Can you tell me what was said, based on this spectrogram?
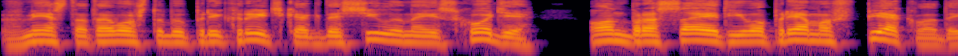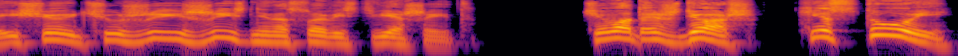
Вместо того, чтобы прикрыть, когда силы на исходе, он бросает его прямо в пекло, да еще и чужие жизни на совесть вешает. «Чего ты ждешь? Хистуй!»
